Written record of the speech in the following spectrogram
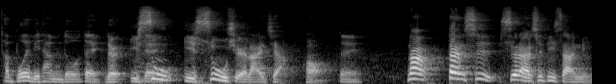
他不会比他们多，对对，以数以数学来讲，哦，对，那但是虽然是第三名，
